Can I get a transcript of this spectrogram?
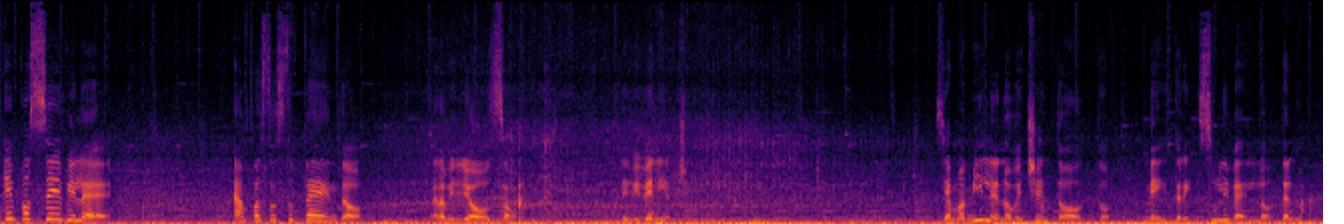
Impossibile! È un posto stupendo, meraviglioso, devi venirci. Siamo a 1908 metri sul livello del mare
